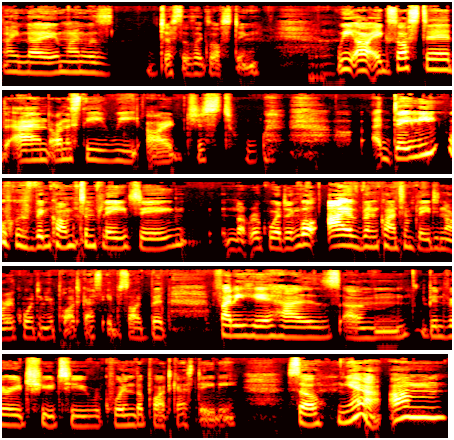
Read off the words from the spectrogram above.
I know mine was just as exhausting. We are exhausted, and honestly, we are just daily. We've been contemplating not recording. Well, I have been contemplating not recording a podcast episode, but Fadi here has um, been very true to recording the podcast daily. So yeah, um,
